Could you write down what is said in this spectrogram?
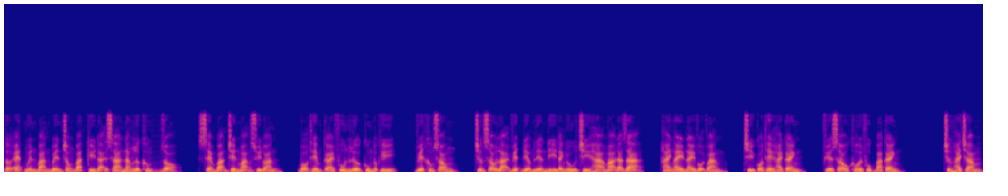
Ts nguyên bản bên trong bát kỳ đại xà năng lực không rõ, xem bạn trên mạng suy đoán, bỏ thêm cái phun lửa cùng độc khí, viết không xong, chương sau lại viết điểm liền đi đánh đủ trí ha mạ đã dạ hai ngày này vội vàng, chỉ có thể hai canh, phía sau khôi phục ba canh. Chương hai trăm,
